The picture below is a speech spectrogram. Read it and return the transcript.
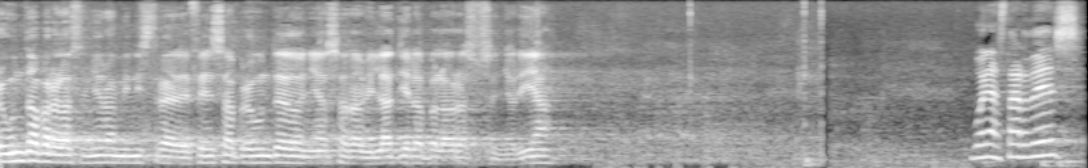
Pregunta para la señora ministra de Defensa. Pregunta de doña Sara Vilá. Tiene la palabra su señoría. Buenas tardes.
